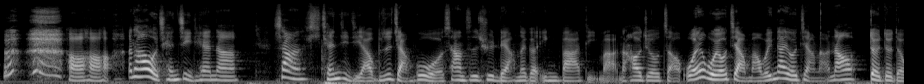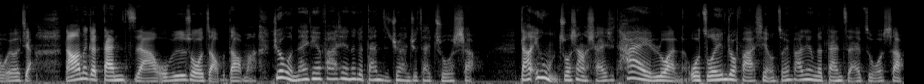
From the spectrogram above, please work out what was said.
好好好，那我前几天呢？上前几集啊，我不是讲过我上次去量那个 in body 嘛，然后就找我，我有讲嘛，我应该有讲了。然后对对对，我有讲。然后那个单子啊，我不是说我找不到嘛，就我那天发现那个单子居然就在桌上。然后因为我们桌上实在是太乱了，我昨天就发现，我昨天发现那个单子在桌上。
